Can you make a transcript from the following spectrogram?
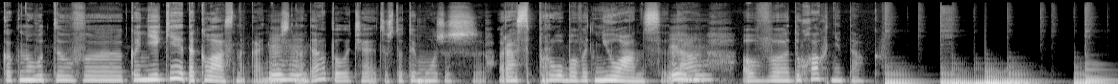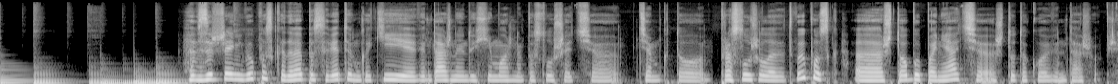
как ну вот в коньяке это классно, конечно, mm-hmm. да, получается, что ты можешь распробовать нюансы, mm-hmm. да, в духах не так. В завершении выпуска давай посоветуем, какие винтажные духи можно послушать э, тем, кто прослушал этот выпуск, э, чтобы понять, э, что такое винтаж вообще.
